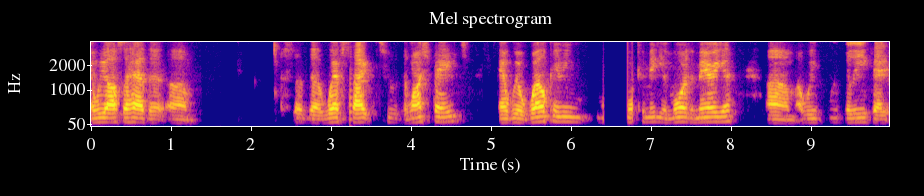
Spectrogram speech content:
and we also have the um, the website to the launch page, and we're welcoming more committee and more of the merrier. Um, we, we believe that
